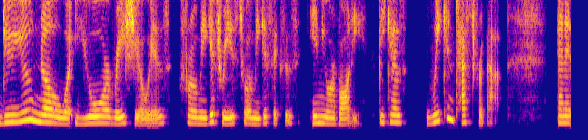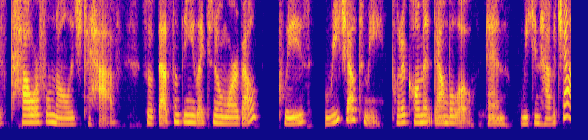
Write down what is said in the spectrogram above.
Do you know what your ratio is for omega 3s to omega 6s in your body? Because we can test for that. And it's powerful knowledge to have. So if that's something you'd like to know more about, please reach out to me, put a comment down below, and we can have a chat.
